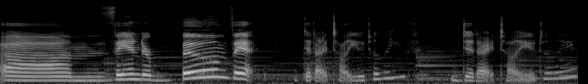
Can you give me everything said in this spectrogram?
um Vanderboom. Van. Did I tell you to leave? Did I tell you to leave?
